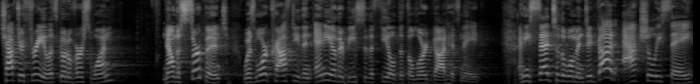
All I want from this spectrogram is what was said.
Chapter 3, let's go to verse 1. Now the serpent was more crafty than any other beast of the field that the Lord God has made. And he said to the woman, Did God actually say,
